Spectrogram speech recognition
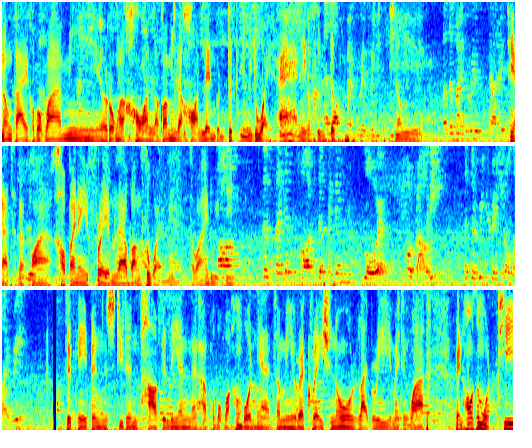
น้องไกด์เขาบอกว่ามีโรงละครแล้วก็มีละครเล่นบนตึกนี้ด้วยอ่านี่ก็คือตึกที่ที่อาจจะแบบว่าเข้าไปในเฟรมแล้วบางส่วนเนี่ยแต่ว่าให้ดูอีกที The second part, the second floor is called Rowdy. It's a recreational library. ตึกนี้เป็น student pavilion นะครับเขาบอกว่าข้างบนเนี่ยจะมี recreational library หมายถึงว่าเป็นห้องสมุดที่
